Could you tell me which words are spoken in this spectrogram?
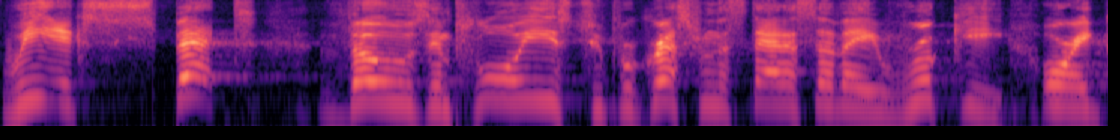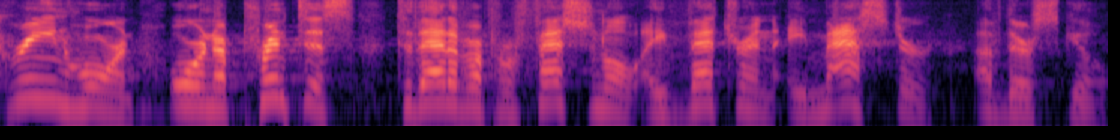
We expect those employees to progress from the status of a rookie or a greenhorn or an apprentice to that of a professional, a veteran, a master of their skill.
